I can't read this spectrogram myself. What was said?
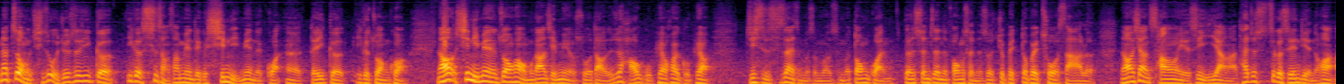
那这种其实我觉得是一个一个市场上面的一个心里面的关呃的一个一个状况。然后心里面的状况，我们刚刚前面有说到的，就是好股票坏股票，即使是在什么什么什么东莞跟深圳的封城的时候，就被都被错杀了。然后像长荣也是一样啊，它就是这个时间点的话，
